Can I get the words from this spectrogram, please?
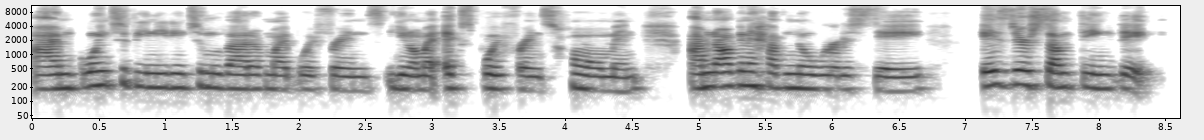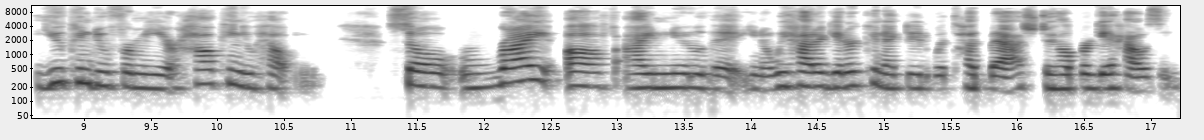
I'm going to be needing to move out of my boyfriend's, you know, my ex boyfriend's home, and I'm not going to have nowhere to stay. Is there something that you can do for me, or how can you help me? So right off, I knew that, you know, we had to get her connected with HUD-VASH to help her get housing.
